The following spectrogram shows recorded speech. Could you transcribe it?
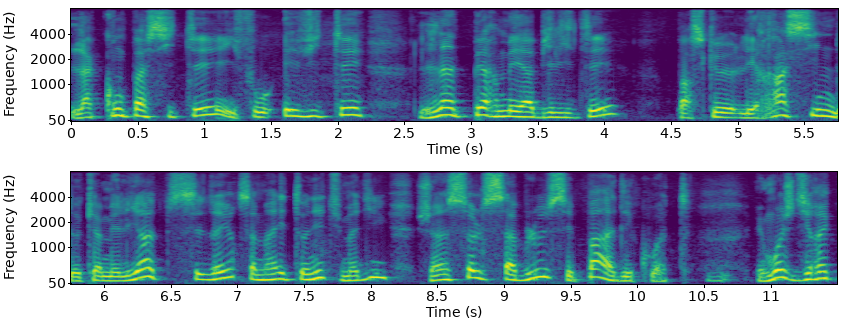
la compacité, il faut éviter l'imperméabilité, parce que les racines de camélia, c'est d'ailleurs ça m'a étonné, tu m'as dit j'ai un sol sableux, c'est pas adéquat. Et moi je dirais que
